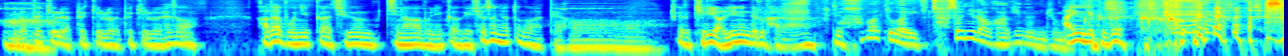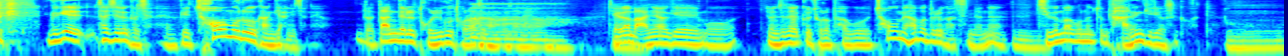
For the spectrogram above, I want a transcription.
아. 옆에 길로 옆에 길로 옆에 길로 해서 가다 보니까 지금 지나와 보니까 그게 최선이었던 것 같아요. 어. 그래서 길이 열리는 대로 가라. 근데 하버드가 이게 차선이라고 하기는 좀. 아니 근데 그걸 그게 사실은 그렇잖아요. 그게 처음으로 간 게 아니잖아요. 딴 데를 돌고 돌아서 간 아. 거잖아요. 제가 만약에 뭐 연세대학교 졸업하고 처음에 하버드를 갔으면은 음. 지금하고는 좀 다른 길이었을 것 같아요. 음.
